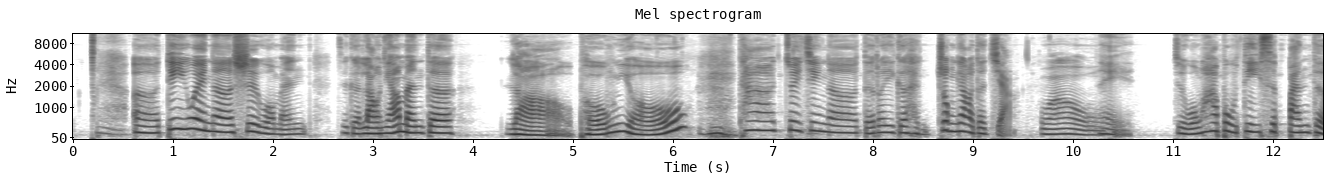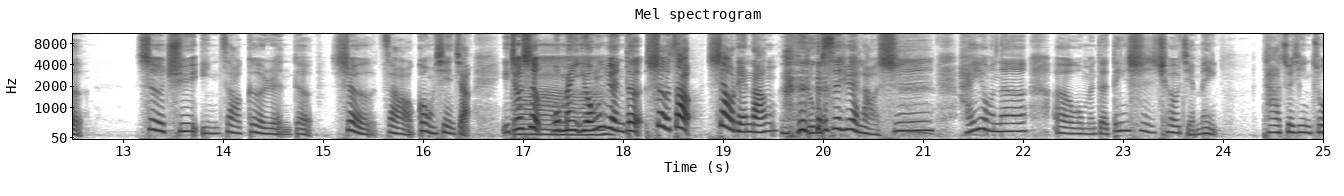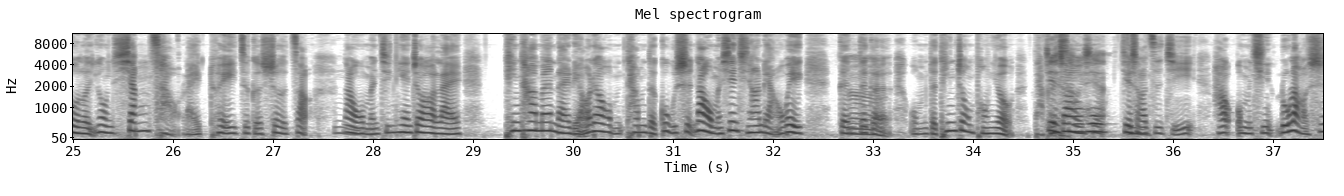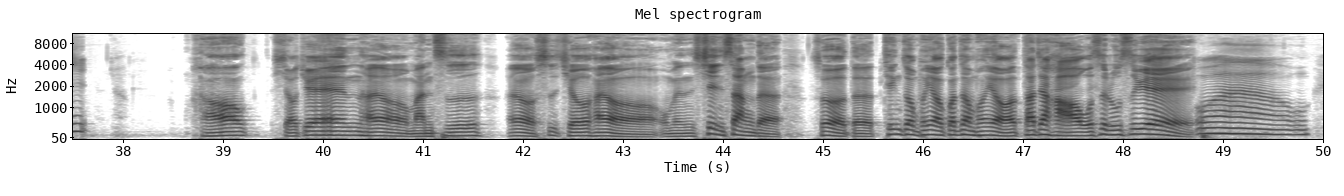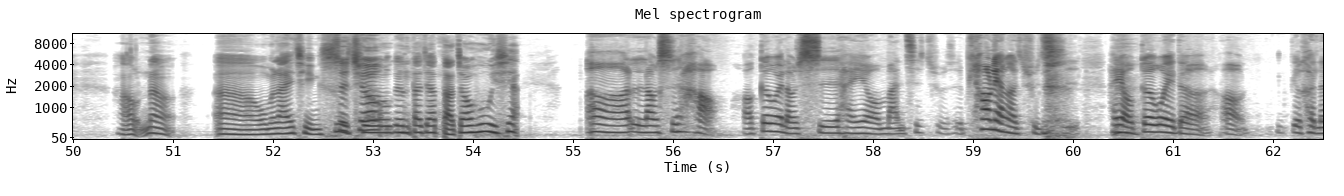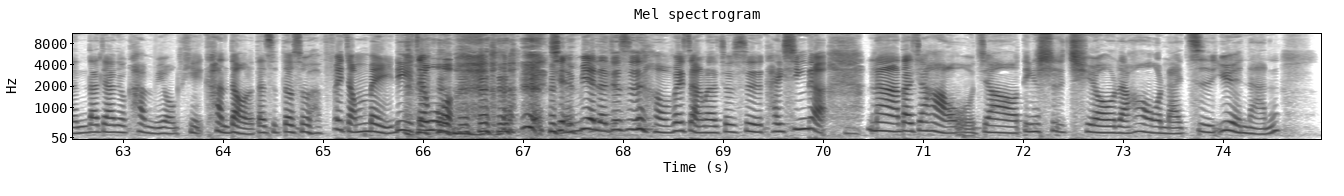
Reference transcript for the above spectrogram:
呃，第一位呢是我们这个老娘们的老朋友，他最近呢得了一个很重要的奖。哇哦，哎。是文化部第一次颁的社区营造个人的社造贡献奖，也就是我们永远的社造少年郎 卢思月老师，还有呢，呃，我们的丁世秋姐妹，她最近做了用香草来推这个社造。嗯、那我们今天就要来听他们来聊聊我们他们的故事。那我们先请上两位跟这个我们的听众朋友打个招呼，介绍，介绍自己。嗯、好，我们请卢老师。好。小娟，还有满枝，还有世秋，还有我们线上的所有的听众朋友、观众朋友，大家好，我是卢思月。哇哦，好，那呃，我们来请世秋跟大家打招呼一下。呃，老师好，好，各位老师，还有满枝主持，漂亮的主持，还有各位的呃。有可能大家就看没有听看到了，但是都是非常美丽，在我 前面的，就是我非常的就是开心的。那大家好，我叫丁世秋，然后我来自越南。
